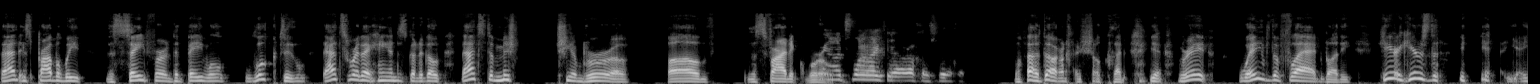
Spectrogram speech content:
That is probably the safer that they will look to. That's where their hand is going to go. That's the Mishnah Brura of the Sephardic world. No, it's more like the Aruch HaShulchan. yeah, right. Wave the flag, buddy. Here, here's the. Yeah, yeah,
